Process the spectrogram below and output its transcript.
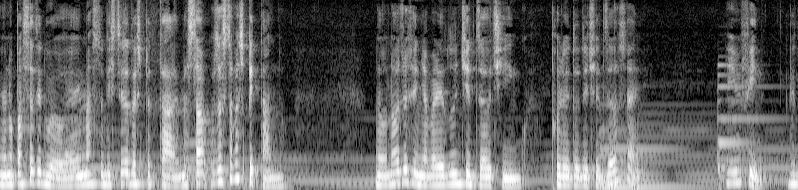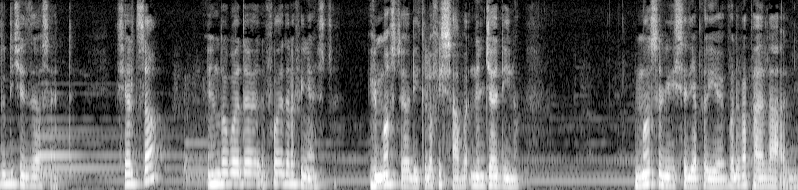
Erano passate due ore, era rimasto disteso ad aspettare, ma stava, cosa stava aspettando? L'orologio segnava le 12.05, poi le 12.06 e infine le 12.07. Si alzò e andò a guardare fuori dalla finestra. Il mostro era lì che lo fissava nel giardino. Il mostro gli disse di aprire, voleva parlargli.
